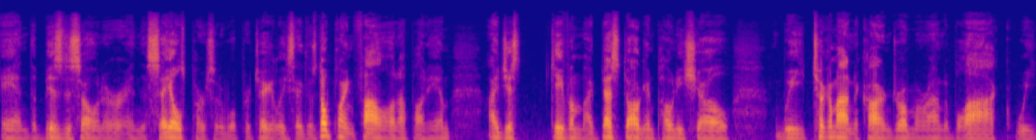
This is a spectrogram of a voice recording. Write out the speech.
And the business owner and the salesperson will particularly say, There's no point in following up on him. I just gave him my best dog and pony show. We took him out in the car and drove him around the block. We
